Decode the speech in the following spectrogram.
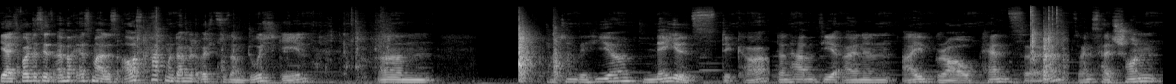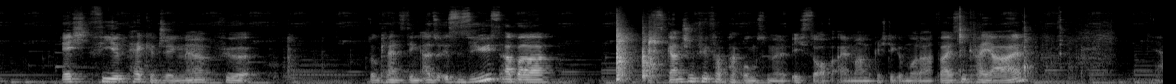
Ja, ich wollte das jetzt einfach erstmal alles auspacken und dann mit euch zusammen durchgehen. Ähm, was haben wir hier? Nail Sticker. Dann haben wir einen Eyebrow Pencil. Sagen, ist halt schon echt viel Packaging, ne? Für so ein kleines Ding. Also ist süß, aber ist ganz schön viel Verpackungsmüll. Ich so auf einmal, richtige Mutter. Weißen Kajal. Ja,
